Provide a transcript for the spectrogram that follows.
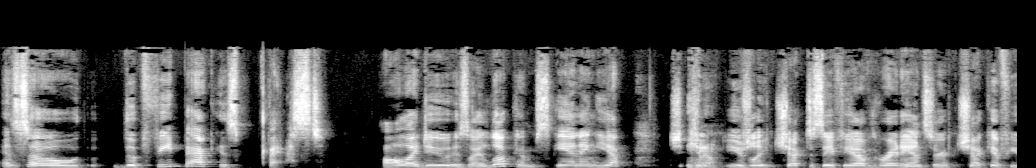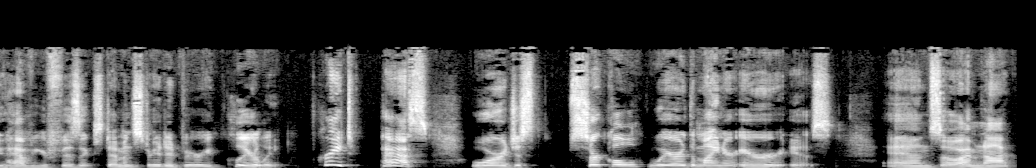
And so the feedback is fast. All I do is I look, I'm scanning, yep, you know, usually check to see if you have the right answer, check if you have your physics demonstrated very clearly. Great, pass. Or just circle where the minor error is. And so I'm not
